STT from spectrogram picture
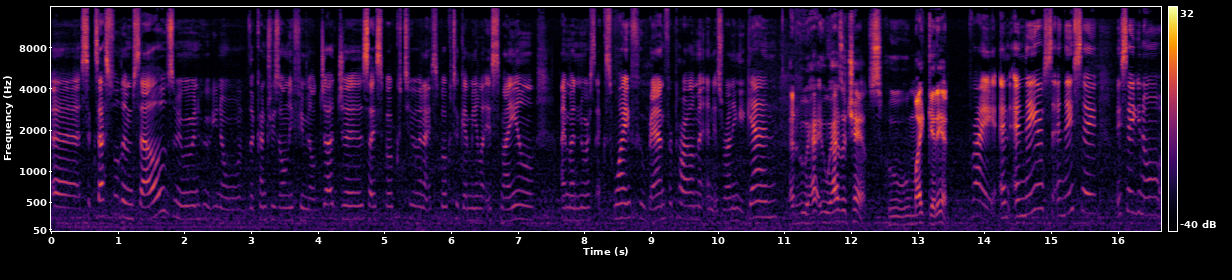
uh, successful themselves. I mean, women who, you know, the country's only female judges I spoke to, and I spoke to Gamila Ismail. Ayman Nour's ex-wife who ran for parliament and is running again. And who ha- who has a chance, who, who might get in. Right, and and they are and they say they say you know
